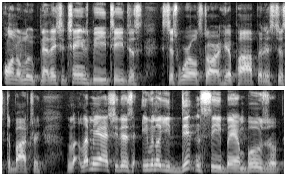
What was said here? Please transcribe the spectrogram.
on a loop. Now they should change BET. Just it's just World Star Hip Hop and it's just debauchery. L- let me ask you this: even though you didn't see Bamboozled,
